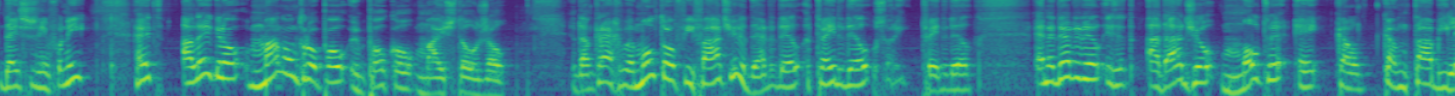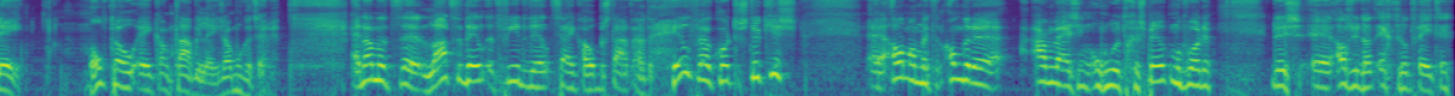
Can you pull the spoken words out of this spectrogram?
deze symfonie heet Allegro ma non troppo un poco maestoso. En dan krijgen we Molto Vivace, het, derde deel, het tweede deel. Sorry, tweede deel. En het derde deel is het Adagio Molte e Cantabile. Molto e Cantabile, zo moet ik het zeggen. En dan het uh, laatste deel, het vierde deel, zei ik al, bestaat uit heel veel korte stukjes. Uh, allemaal met een andere aanwijzing hoe het gespeeld moet worden. Dus uh, als u dat echt wilt weten,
